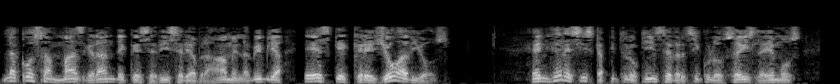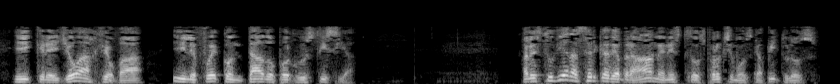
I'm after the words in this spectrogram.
La cosa más grande que se dice de Abraham en la Biblia es que creyó a Dios. En Génesis capítulo quince versículo seis leemos, y creyó a Jehová, y le fue contado por justicia. Al estudiar acerca de Abraham en estos próximos capítulos,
